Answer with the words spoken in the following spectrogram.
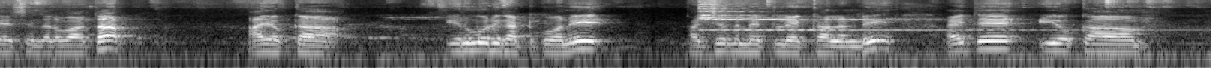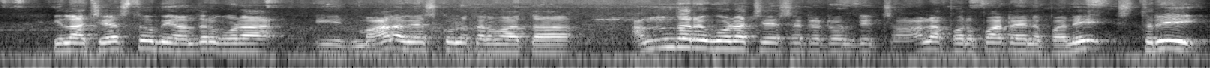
చేసిన తర్వాత ఆ యొక్క ఇరుముడి కట్టుకొని పద్దెనిమిది మెట్లు ఎక్కాలండి. అయితే ఈ యొక్క ఇలా చేస్తూ మీరందరూ కూడా ఈ మాల వేసుకున్న తర్వాత అందరూ కూడా చేసేటటువంటి చాలా పొరపాటైన పని స్త్రీ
